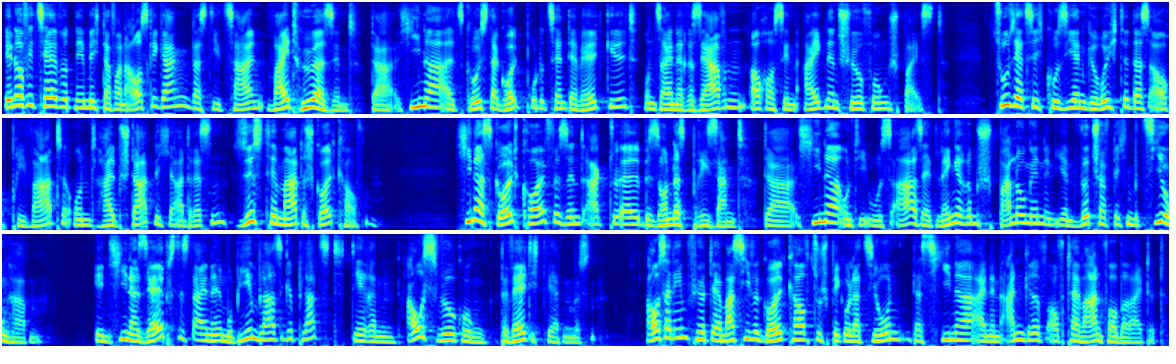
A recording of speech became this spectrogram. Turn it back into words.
Inoffiziell wird nämlich davon ausgegangen, dass die Zahlen weit höher sind, da China als größter Goldproduzent der Welt gilt und seine Reserven auch aus den eigenen Schürfungen speist. Zusätzlich kursieren Gerüchte, dass auch private und halbstaatliche Adressen systematisch Gold kaufen. Chinas Goldkäufe sind aktuell besonders brisant, da China und die USA seit längerem Spannungen in ihren wirtschaftlichen Beziehungen haben. In China selbst ist eine Immobilienblase geplatzt, deren Auswirkungen bewältigt werden müssen. Außerdem führt der massive Goldkauf zu Spekulationen, dass China einen Angriff auf Taiwan vorbereitet.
